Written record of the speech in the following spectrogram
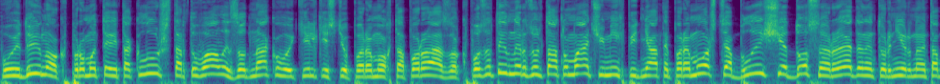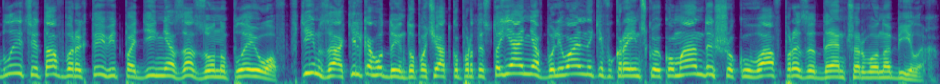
Поєдинок Прометей та Клуж стартували з однаковою кількістю перемог та поразок. Позитивний результат у матчі міг підняти переможця ближче до середини турнірної таблиці та вберегти від падіння за зону плей-офф. Втім, за кілька годин до початку протистояння вболівальників української команди шокував президент червоно-білих.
